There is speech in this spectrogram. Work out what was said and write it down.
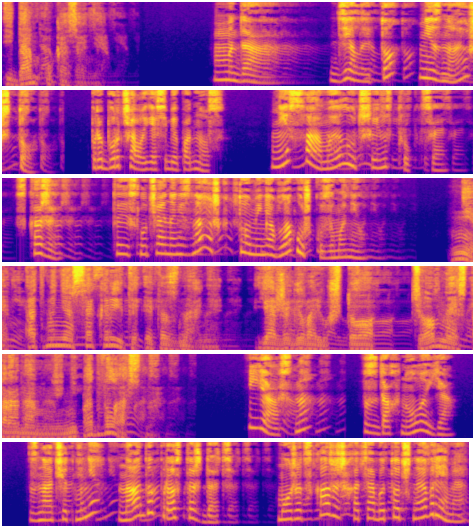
и дам указания. «Мда, делай то, не знаю что», — пробурчала я себе под нос. «Не самая лучшая инструкция. Скажи, ты случайно не знаешь, кто меня в ловушку заманил?» «Нет, от меня сокрыто это знание. Я же говорю, что темная сторона мне не подвластна». «Ясно», — вздохнула я. «Значит, мне надо просто ждать. Может, скажешь хотя бы точное время,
